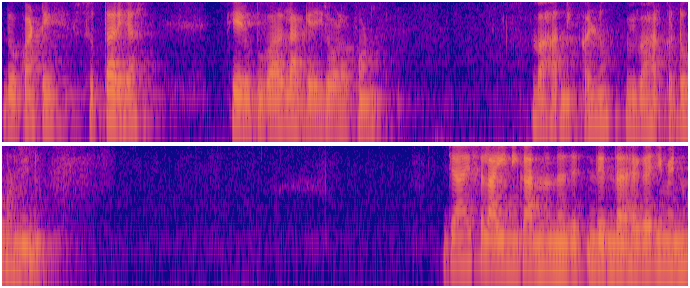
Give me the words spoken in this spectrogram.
ਦੋ ਘੰਟੇ ਸੁੱਤਾ ਰਿਹਾ, ਫਿਰ ਉਦੋਂ ਬਾਅਦ ਲੱਗ ਗਿਆ ਜੀ ਰੌਲਾ ਪਾਉਣ। ਬਾਹਰ ਨਿਕਲਣ ਨੂੰ, ਵੀ ਬਾਹਰ ਕੱਢੋ ਹੁਣ ਮੈਨੂੰ। ਜਾਂ ਇਹ ਸਿਲਾਈ ਨਹੀਂ ਕਰਨ ਦਿੰਦਾ ਹੈਗਾ ਜੀ ਮੈਨੂੰ,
